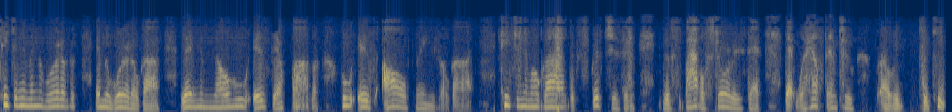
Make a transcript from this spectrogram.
teaching them in the word of the, in the word, oh God, letting them know who is their Father, who is all things, oh God, teaching them, oh God, the scriptures and the Bible stories that that will help them to uh, to keep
